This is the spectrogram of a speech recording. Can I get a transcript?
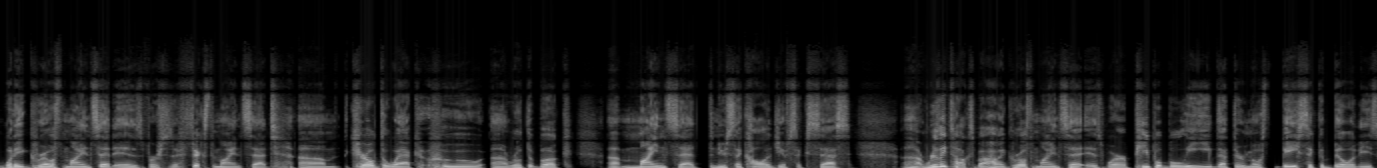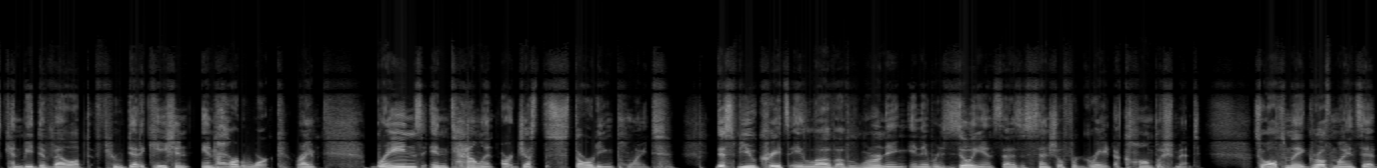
what a growth mindset is versus a fixed mindset. Um, Carol Dweck, who uh, wrote the book uh, Mindset, The New Psychology of Success, uh, really talks about how a growth mindset is where people believe that their most basic abilities can be developed through dedication and hard work, right? Brains and talent are just the starting point. This view creates a love of learning and a resilience that is essential for great accomplishment. So ultimately, a growth mindset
